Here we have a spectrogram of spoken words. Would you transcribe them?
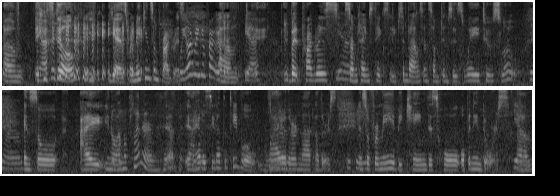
um, yeah. still yes we're making some progress we are making progress um, yeah mm-hmm. But progress yeah. sometimes takes leaps and bounds and sometimes is way too slow yeah and so I, you know, mm-hmm. I'm a mm-hmm. planner. I have a mm-hmm. seat at the table. Why yeah. are there not others? Mm-hmm. And so for me, it became this whole opening doors. Yeah. Um,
